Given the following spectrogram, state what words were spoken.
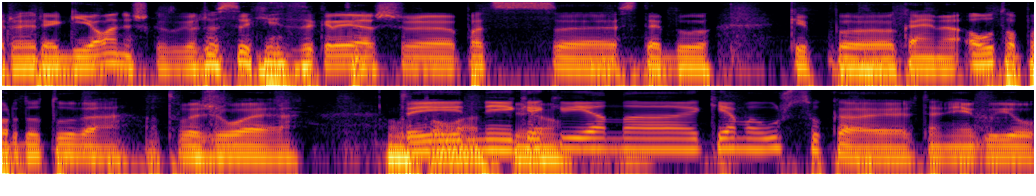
ir regioniškas, galiu sakyti, tikrai aš pats stebiu, kaip e, kaime autoparduotuvė atvažiuoja. Tai ne kiekvieną kiemą užsuka ir ten jeigu jau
